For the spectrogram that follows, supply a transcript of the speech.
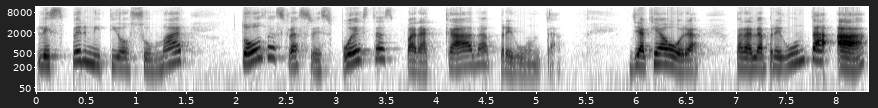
les permitió sumar todas las respuestas para cada pregunta, ya que ahora para la pregunta A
